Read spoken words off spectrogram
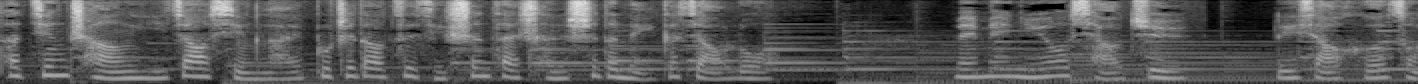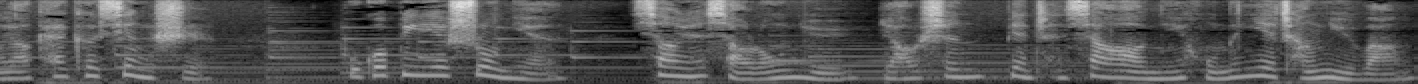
他经常一觉醒来，不知道自己身在城市的哪个角落。每每女友小聚，李小河总要开课姓氏。不过毕业数年，校园小龙女摇身变成笑傲霓虹的夜场女王。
